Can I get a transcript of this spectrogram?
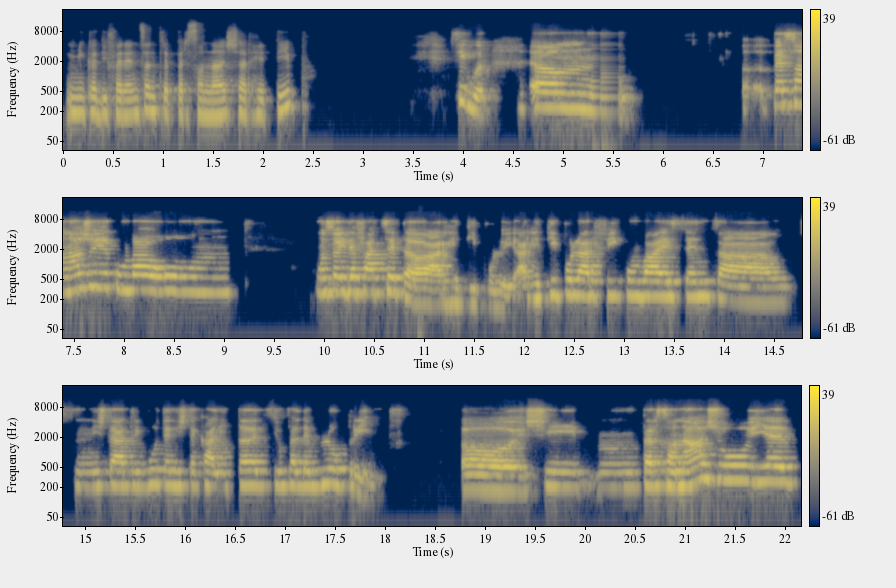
mică diferență între personaj și arhetip? Sigur. Um, personajul e cumva o, un soi de fațetă a arhetipului. Arhetipul ar fi cumva esența, sunt niște atribute, niște calități, un fel de blueprint. Uh, și um, personajul e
